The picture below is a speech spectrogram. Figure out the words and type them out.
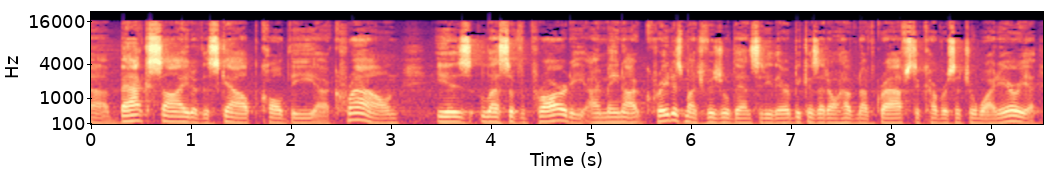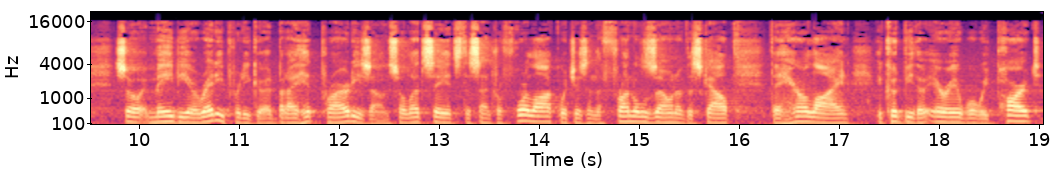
uh, back side of the scalp, called the uh, crown, is less of a priority. I may not create as much visual density there because I don't have enough grafts to cover such a wide area. So it may be already pretty good, but I hit priority zone. So let's say it's the central forelock, which is in the frontal zone of the scalp, the hairline. It could be the area where we part.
